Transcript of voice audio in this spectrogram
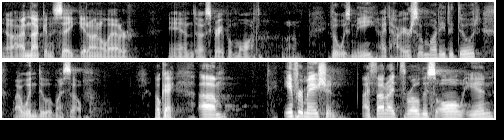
you know, I'm not going to say get on a ladder and uh, scrape them off. Um, if it was me, I'd hire somebody to do it. I wouldn't do it myself. Okay. Um, information. I thought I'd throw this all in,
